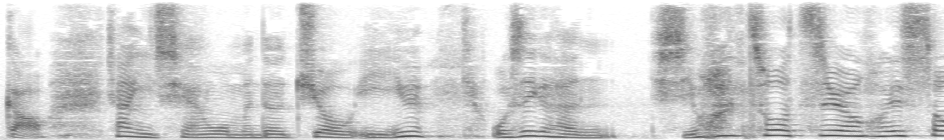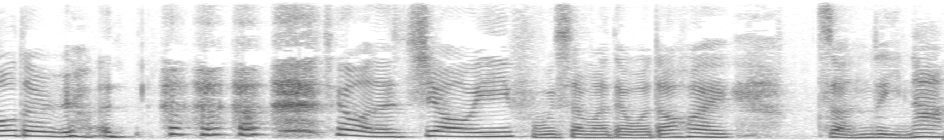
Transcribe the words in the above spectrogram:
高。像以前我们的旧衣，因为我是一个很喜欢做资源回收的人，所以我的旧衣服什么的我都会整理。那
